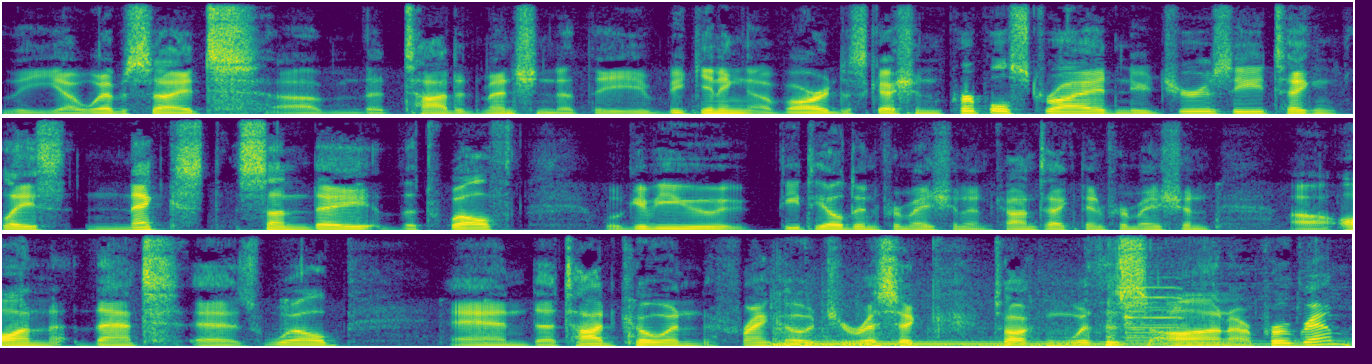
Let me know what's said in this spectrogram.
the uh, website um, that Todd had mentioned at the beginning of our discussion. Purple Stride, New Jersey, taking place next Sunday, the 12th. We'll give you detailed information and contact information uh, on that as well. And uh, Todd Cohen, Franco Jurisic talking with us on our program.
